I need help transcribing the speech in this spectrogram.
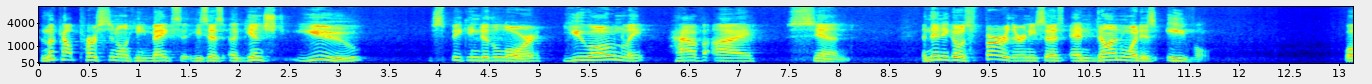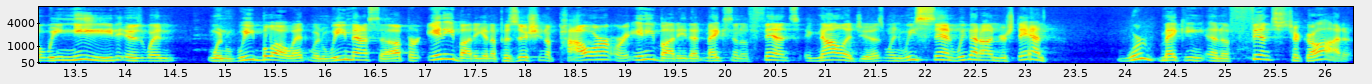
And look how personal he makes it. He says, Against you, speaking to the Lord, you only have I sinned. And then he goes further and he says, And done what is evil. What we need is when, when we blow it, when we mess up, or anybody in a position of power or anybody that makes an offense acknowledges, when we sin, we got to understand we're making an offense to God,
